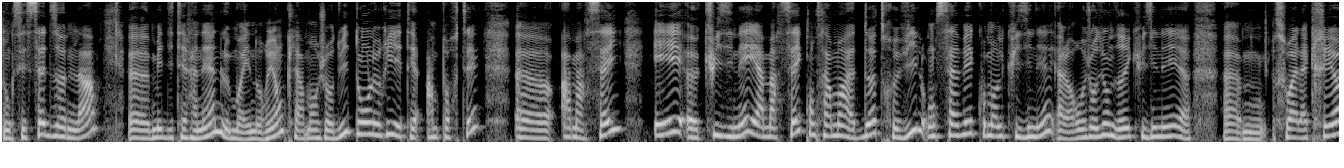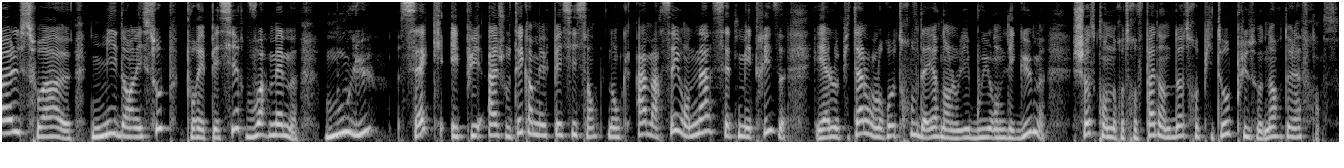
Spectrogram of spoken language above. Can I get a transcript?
Donc c'est cette zone-là, euh, méditerranéenne, le Moyen-Orient, clairement aujourd'hui, dont le riz était importé euh, à Marseille et cuisiné. Et à Marseille, contrairement à d'autres villes, on savait comment le cuisiner. Alors aujourd'hui, on dirait cuisiner soit à la créole, soit mis dans les soupes pour épaissir, voire même moulu sec et puis ajouté comme épaississant. Donc à Marseille, on a cette maîtrise et à l'hôpital, on le retrouve d'ailleurs dans les bouillons de légumes, chose qu'on ne retrouve pas dans d'autres hôpitaux plus au nord de la France.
